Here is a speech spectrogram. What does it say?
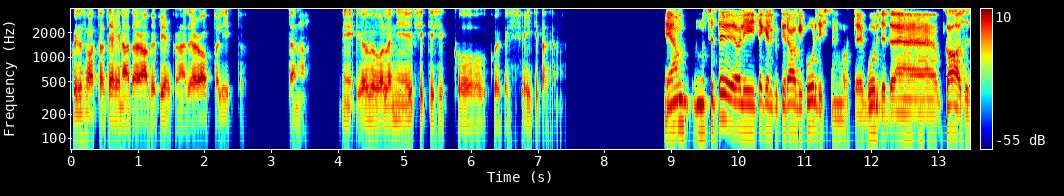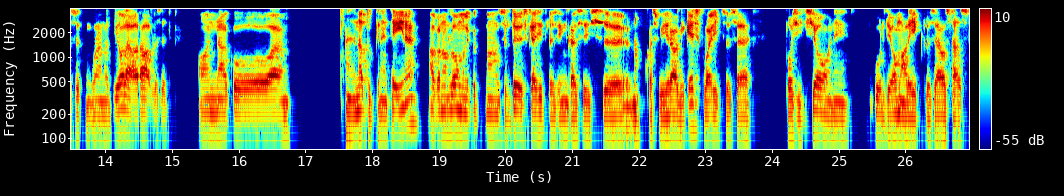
kuidas vaatavad erinevad Araabia piirkonnad Euroopa Liitu täna? Nii ja võib-olla nii üksikisiku kui ka siis riigi tasemel. jah, no see töö oli tegelikult Iraagi Kurdistani kohta ja kurdide kaasus, et kuna nad ei ole araablased, on nagu äh, natukene teine, aga noh, loomulikult ma seal töös käsitlesin ka siis äh, noh, kasvõi Iraagi keskvalitsuse positsiooni kurdi omariikluse osas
